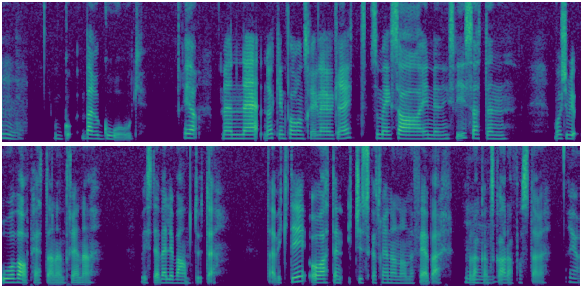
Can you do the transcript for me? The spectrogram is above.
Mm. Gå, bare gå òg. Ja. Men eh, noen forhåndsregler er jo greit. Som jeg sa innledningsvis, at en må ikke bli overoppheta når en trener hvis det er veldig varmt ute. Det er viktig. Og at en ikke skal trene når en har feber, for det kan Mm. skade fosteret. Ja.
